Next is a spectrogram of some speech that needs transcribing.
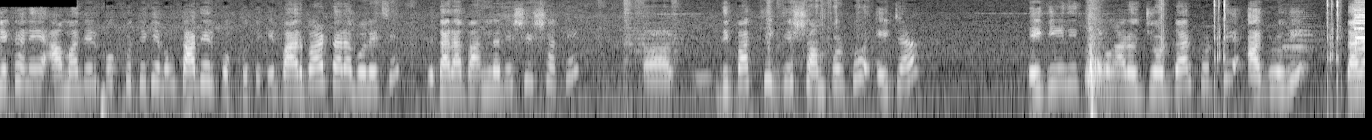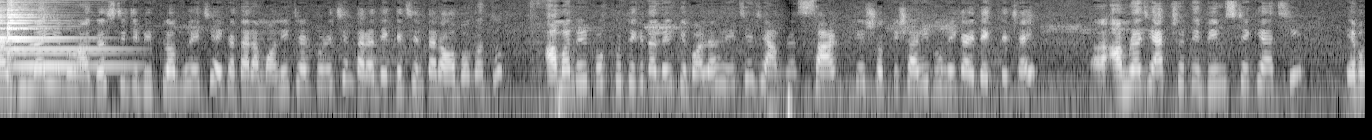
সেখানে আমাদের পক্ষ থেকে এবং তাদের পক্ষ থেকে বারবার তারা বলেছে যে তারা বাংলাদেশের সাথে দ্বিপাক্ষিক যে সম্পর্ক, এটা এগিয়ে নিতে এবং আরও জোরদার করতে আগ্রহী। তারা জুলাই এবং আগস্টে যে বিপ্লব হয়েছে, এটা তারা মনিটর করেছেন, তারা দেখেছেন, তারা অবগত। আমাদের পক্ষ থেকে তাদেরকে বলা হয়েছে যে আমরা সার্ককে শক্তিশালী ভূমিকায় দেখতে চাই। আমরা যে একসাথে বিমস্টেকে আছি এবং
